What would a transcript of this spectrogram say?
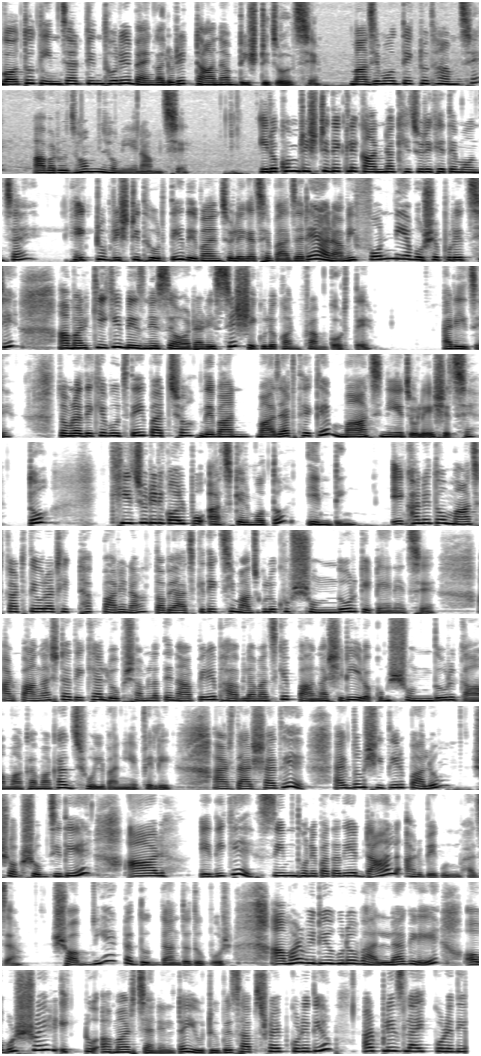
গত তিন চার দিন ধরে ব্যাঙ্গালোরে টানা বৃষ্টি চলছে। মাঝে মধ্যে একটু থামছে, আবারও ঝমঝমিয়ে নামছে। এরকম বৃষ্টি দেখলে কান্না খিচুড়ি খেতে মন চায়। একটু বৃষ্টি ধরতেই দেবায়ন চলে গেছে বাজারে আর আমি ফোন নিয়ে বসে পড়েছি, আমার কী কী বিজনেসে অর্ডার এসছে সেগুলো কনফার্ম করতে। আর এই যে, তোমরা দেখে বুঝতেই পারছ দেবান বাজার থেকে মাছ নিয়ে চলে এসেছে। তো, খিচুড়ির গল্প আজকের মতো এন্ডিং এখানে তো মাছ কাটতে ওরা ঠিকঠাক পারে না, তবে আজকে দেখছি মাছগুলো খুব সুন্দর কেটে এনেছে। আর পাঙাশটা দেখে আর লোভ সামলাতে না পেরে ভাবলাম আজকে পাঙাশেরই এরকম সুন্দর গা মাখা মাখা ঝোল বানিয়ে ফেলি। আর তার সাথে একদম শীতের পালং সব সবজি দিয়ে, আর এদিকে সিম, ধনেপাতা দিয়ে ডাল আর বেগুন ভাজা। সব নিয়ে একটা দুর্দান্ত দুপুর। আমার ভিডিওগুলো ভালো লাগলে অবশ্যই একটু আমার চ্যানেলটা ইউটিউবে সাবস্ক্রাইব করে দিও, আর প্লিজ লাইক করে দিও।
